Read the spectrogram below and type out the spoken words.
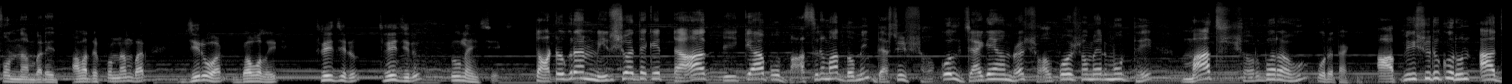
ফোন নাম্বারে। আমাদের phone number zero one double eight three zero three zero two nine six. Chattogram Mirsharai থেকে ট্রাক পিক আপ ও বাসের মাধ্যমে দেশের সকল জায়গায় আমরা স্বল্প সময়ের মধ্যে মাছ সরবরাহ করে থাকি। আপনি শুরু করুন আজ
